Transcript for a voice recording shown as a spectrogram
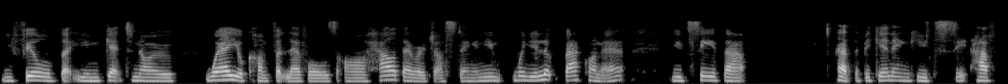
you feel that you get to know where your comfort levels are, how they're adjusting. And you when you look back on it, you'd see that at the beginning you'd see have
